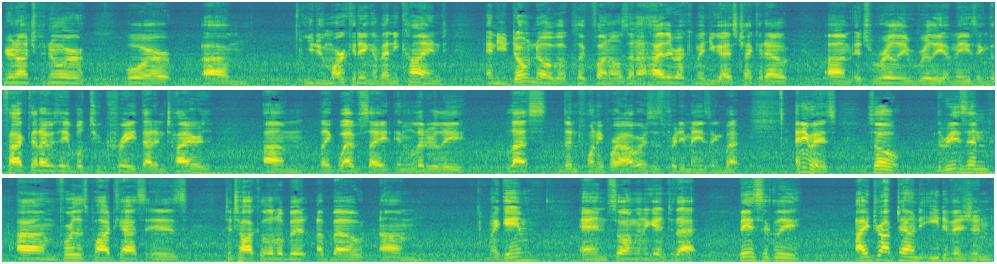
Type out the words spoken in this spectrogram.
you're an entrepreneur, or um, you do marketing of any kind and you don't know about ClickFunnels, then I highly recommend you guys check it out. Um, it's really, really amazing. The fact that I was able to create that entire um, like website in literally less than 24 hours is pretty amazing. But, anyways, so the reason um, for this podcast is to talk a little bit about um, my game, and so I'm going to get into that. Basically, I dropped down to E Division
